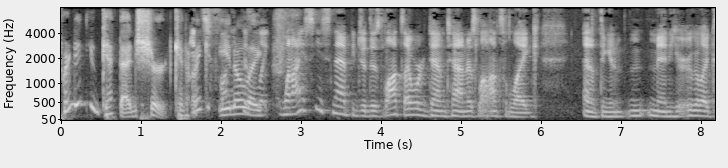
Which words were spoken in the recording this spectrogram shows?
where did you get that shirt? Can it's I, you know, like, like, when I see Snappy Joe, there's lots. I work downtown. There's lots of like, and I'm thinking men here who are like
